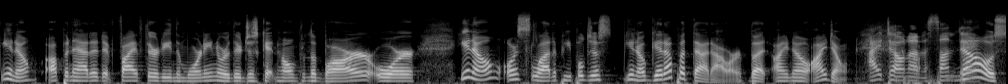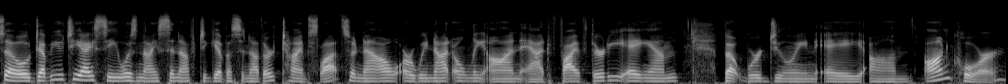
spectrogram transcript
you know, up and at it at 5:30 in the morning or they're just getting home from the bar or you know, or a lot of people just, you know, get up at that hour, but I know I don't. I don't on a Sunday. No, so WTIC was nice enough to give us another time slot. So now are we not only on at 5:30 a.m., but we're doing a um, encore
